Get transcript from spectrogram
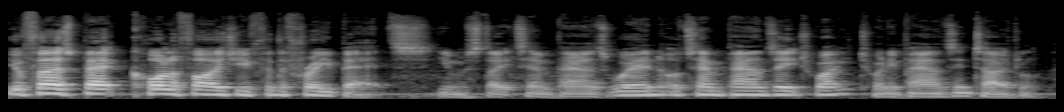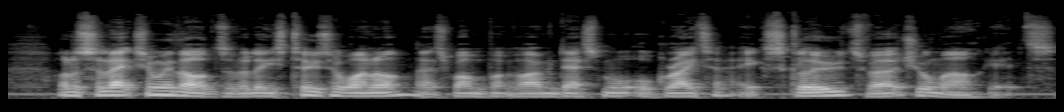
Your first bet qualifies you for the free bets. You must stake £10 win or £10 each way, £20 in total, on a selection with odds of at least 2 to 1 on, that's 1.5 in decimal or greater, excludes virtual markets.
